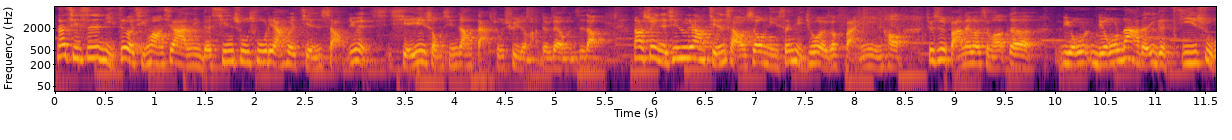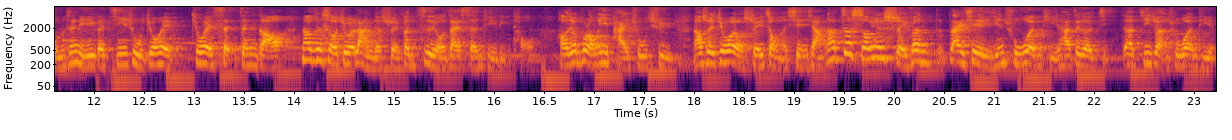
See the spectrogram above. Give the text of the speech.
那其实你这个情况下，你的心输出量会减少，因为血液从心脏打出去的嘛，对不对？我们知道。那所以你的心输量减少的时候，你身体就会有一个反应，哈，就是把那个什么的流流纳的一个激素，我们身体一个激素就会就会升增高。那这时候就会让你的水分自由在身体里头，好就不容易排出去，然后所以就会有水肿的现象。那这时候因为水分代谢已经出问题，它这个机呃机转出问题，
